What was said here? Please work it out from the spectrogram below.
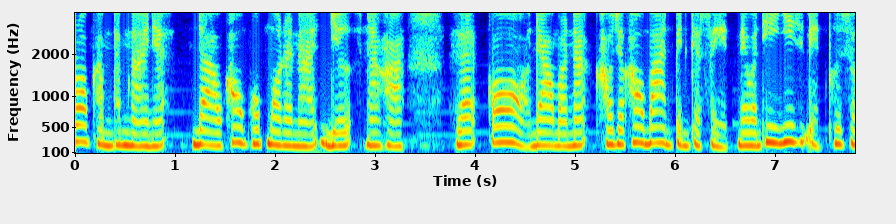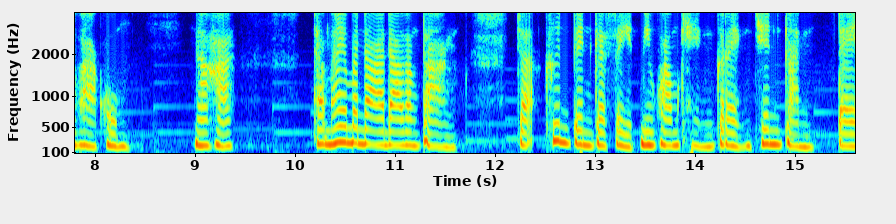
รอบคำทำนายเนี่ยดาวเข้าพบมรณะเยอะนะคะ และก็ดาวมรณะเขาจะเข้าบ้านเป็นเกษตรในวันที่ 21 พฤษภาคมนะคะทำให้บรรดาดาวต่างๆ จะขึ้นเป็นเกษตรมีความแข็งแกร่งเช่นกัน แต่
